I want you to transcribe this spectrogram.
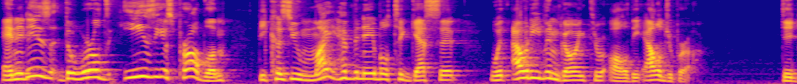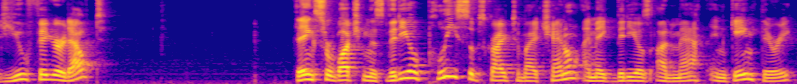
and it is the world's easiest problem because you might have been able to guess it without even going through all the algebra. Did you figure it out? Thanks for watching this video. Please subscribe to my channel. I make videos on math and game theory.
